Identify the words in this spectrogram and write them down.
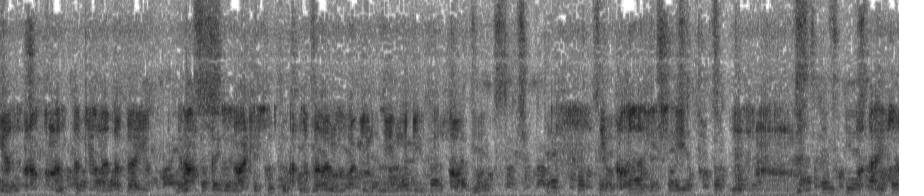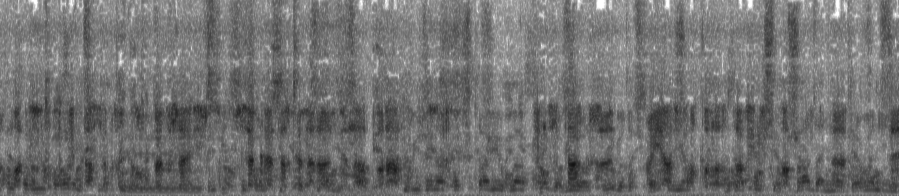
jest wrogo nastawione do gejów transseksualistów, a to między innymi w Polsce. Też I proszę że to jest szkodliwe. Następnie pan Bodajże w profesor Mikołajczyk, 2019 we wrześniu sekretarz generalny NATO Rady mówi, że na podstawie własnego, także wieloletniego doświadczenia zakresie badań nad działaniem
